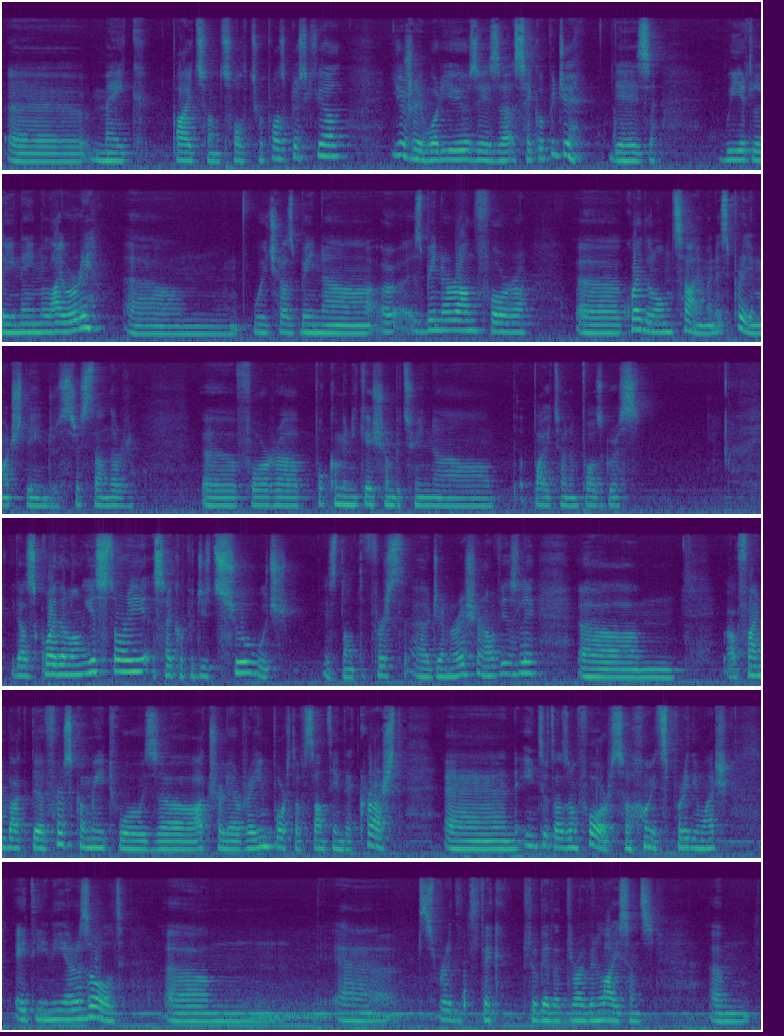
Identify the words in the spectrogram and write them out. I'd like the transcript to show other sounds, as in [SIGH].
uh, make Python sold to PostgreSQL, usually what you use is uh, Psycopg, this weirdly named library, um, which has been uh, uh, has been around for uh, quite a long time, and it's pretty much the industry standard uh, for uh, communication between Python and Postgres. It has quite a long history. Psycopg 2, which is not the first generation, obviously. Um, I'll find back the first commit was actually a reimport of something that crashed and in 2004 [LAUGHS] so it's pretty much 18 years old um, uh, it's ready to take to get a driving license. Um,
